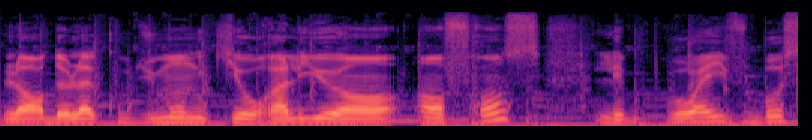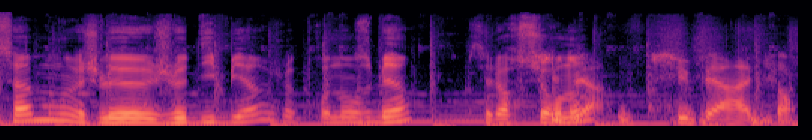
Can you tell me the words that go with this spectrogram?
lors de la Coupe du Monde qui aura lieu en, France. Les Brave Bossam, je le, dis bien, je le prononce bien, c'est leur surnom? Super, accent.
